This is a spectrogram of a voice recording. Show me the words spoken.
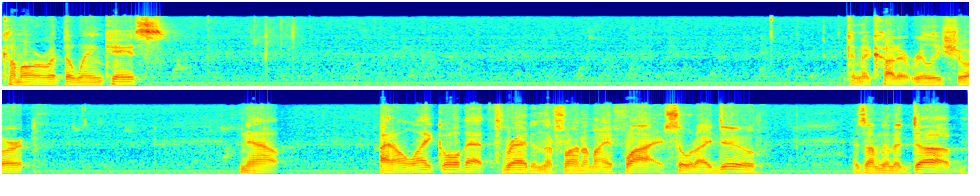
come over with the wing case. Gonna cut it really short. Now, I don't like all that thread in the front of my fly, so what I do is I'm gonna dub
